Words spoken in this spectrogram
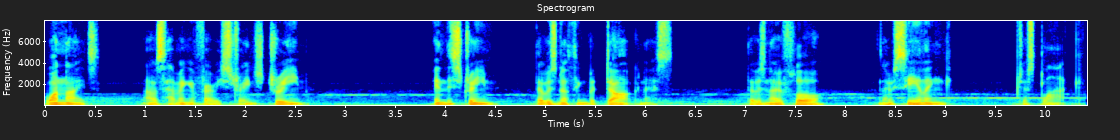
One night, I was having a very strange dream. In this dream, there was nothing but darkness. There was no floor, no ceiling, just black.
